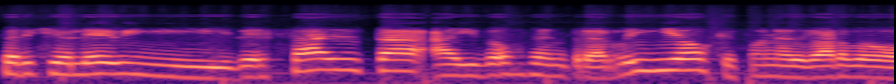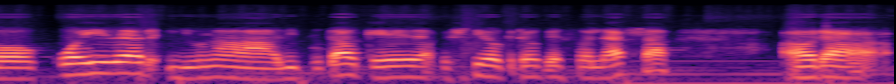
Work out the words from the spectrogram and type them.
Sergio Levi de Salta, hay dos de Entre Ríos, que son Edgardo Cuader y una diputada que de apellido creo que es Olaya. Ahora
